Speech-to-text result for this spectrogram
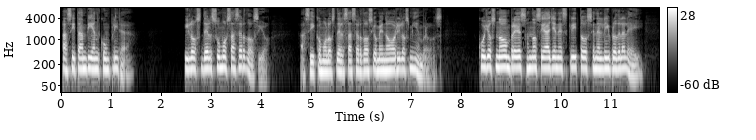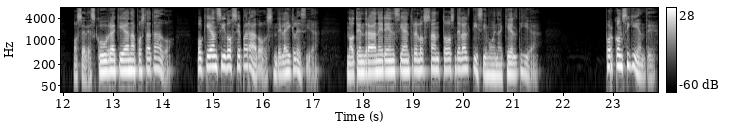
así también cumplirá. Y los del sumo sacerdocio, así como los del sacerdocio menor y los miembros, cuyos nombres no se hallen escritos en el libro de la ley, o se descubra que han apostatado, o que han sido separados de la Iglesia, no tendrán herencia entre los santos del Altísimo en aquel día. Por consiguiente,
